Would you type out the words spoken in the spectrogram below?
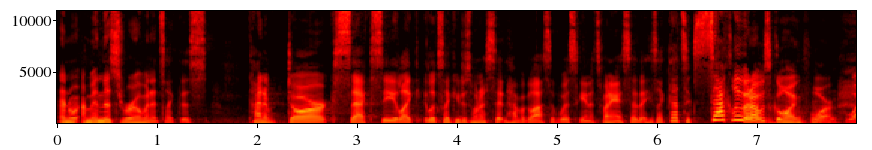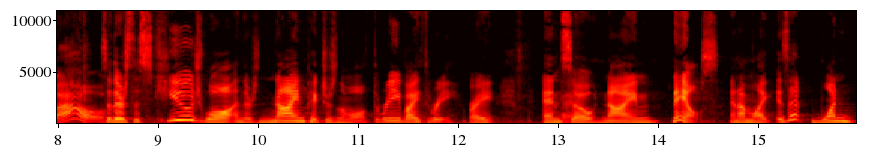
and I'm in this room, and it's like this kind of dark, sexy. Like it looks like you just want to sit and have a glass of whiskey. And it's funny I said that. He's like, "That's exactly what I was going for." Wow. So there's this huge wall, and there's nine pictures on the wall, three by three, right? And Okay. so nine nails. And I'm like, is that one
